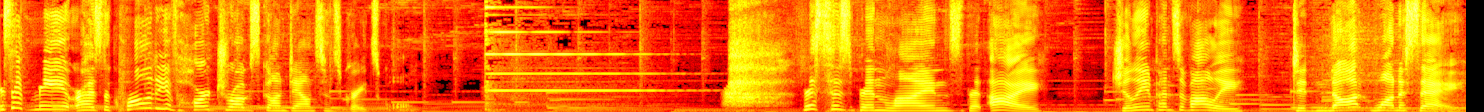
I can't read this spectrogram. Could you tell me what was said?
Is it me, or has the quality of hard drugs gone down since grade school? this has been lines that I, Gillian Pensavalle, did not want to say.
